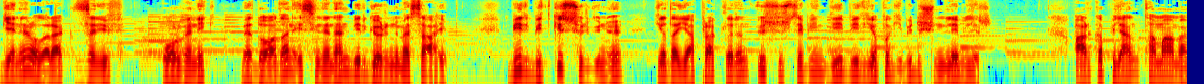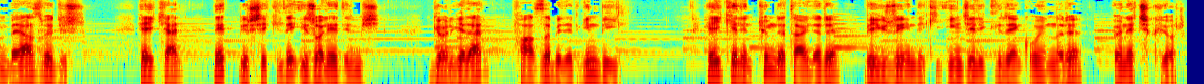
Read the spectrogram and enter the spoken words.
genel olarak zarif, organik ve doğadan esinlenen bir görünüme sahip. Bir bitki sürgünü ya da yaprakların üst üste bindiği bir yapı gibi düşünülebilir. Arka plan tamamen beyaz ve düz. Heykel net bir şekilde izole edilmiş. Gölgeler fazla belirgin değil. Heykelin tüm detayları ve yüzeyindeki incelikli renk oyunları öne çıkıyor.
